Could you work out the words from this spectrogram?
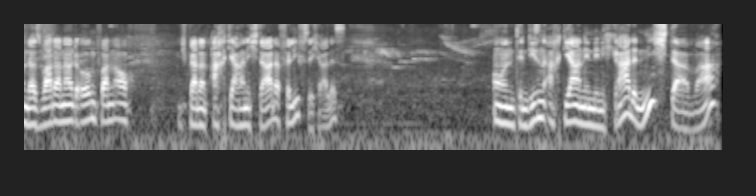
Und das war dann halt irgendwann auch ich war dann acht Jahre nicht da, da verlief sich alles. Und in diesen acht Jahren, in denen ich gerade nicht da war,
